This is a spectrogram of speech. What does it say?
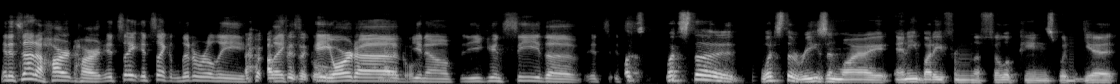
and it's not a heart heart. It's like it's like literally like physical aorta. medical. You know, you can see the it's it's What's what's the what's the reason why anybody from the Philippines would get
